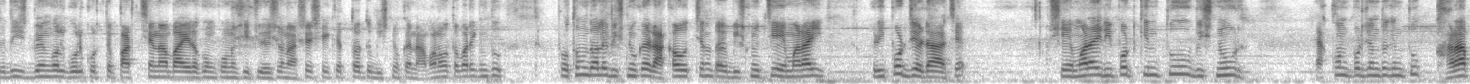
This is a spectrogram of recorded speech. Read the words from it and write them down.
যদি ইস্টবেঙ্গল গোল করতে পারছে না বা এরকম কোনো সিচুয়েশন আসে, সেই ক্ষেত্রে হয়তো বিষ্ণুকে নামানো হতে পারে, কিন্তু প্রথম দলে বিষ্ণুকে রাখা হচ্ছে না। তবে বিষ্ণুর যে এমআরআই রিপোর্ট যেটা আছে, সেই এমআরআই রিপোর্ট কিন্তু বিষ্ণুর এখন পর্যন্ত কিন্তু খারাপ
